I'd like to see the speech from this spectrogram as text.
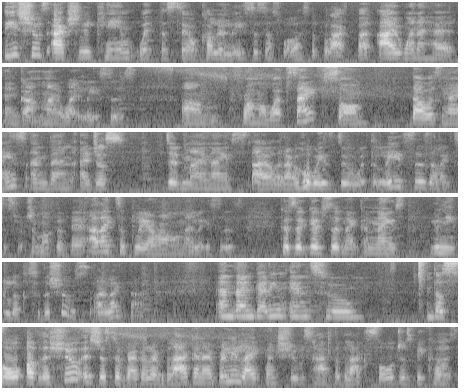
These shoes actually came with the sail color laces as well as the black, but I went ahead and got my white laces um, from a website. So that was nice. And then I just did my nice style that I always do with the laces. I like to switch them up a bit. I like to play around with my laces because it gives it like a nice unique look to the shoes. I like that. And then getting into the sole of the shoe is just a regular black and I really like when shoes have the black sole just because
